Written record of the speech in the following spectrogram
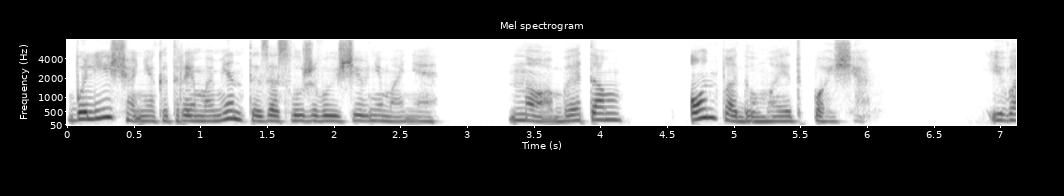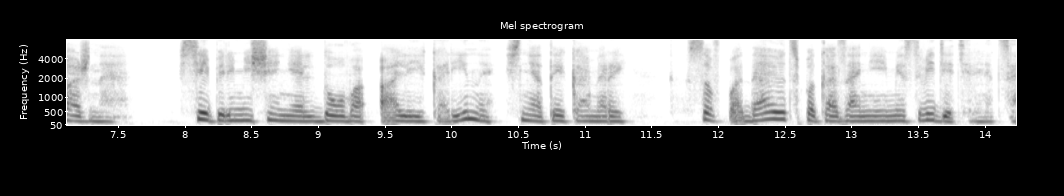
Были еще некоторые моменты, заслуживающие внимания. Но об этом он подумает позже. И важное. Все перемещения Льдова, Али и Карины, снятые камерой, совпадают с показаниями свидетельницы.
